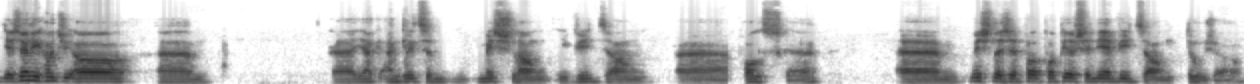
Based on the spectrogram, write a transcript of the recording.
jeżeli chodzi o um, jak Anglicy myślą i widzą e, Polskę, um, myślę, że po, po, pierwsze nie widzą dużo,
